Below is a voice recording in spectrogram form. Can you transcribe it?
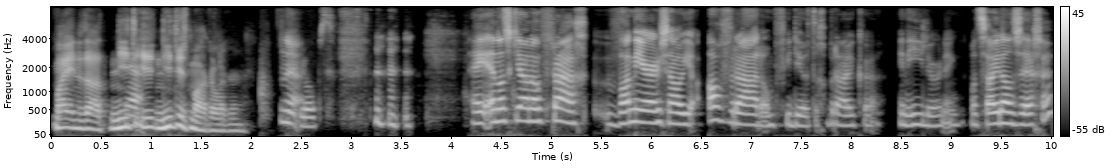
Maar inderdaad, niet, niet is makkelijker. Ja. Klopt. Hey, en als ik jou nou vraag, wanneer zou je afraden om video te gebruiken in e-learning? Wat zou je dan zeggen?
